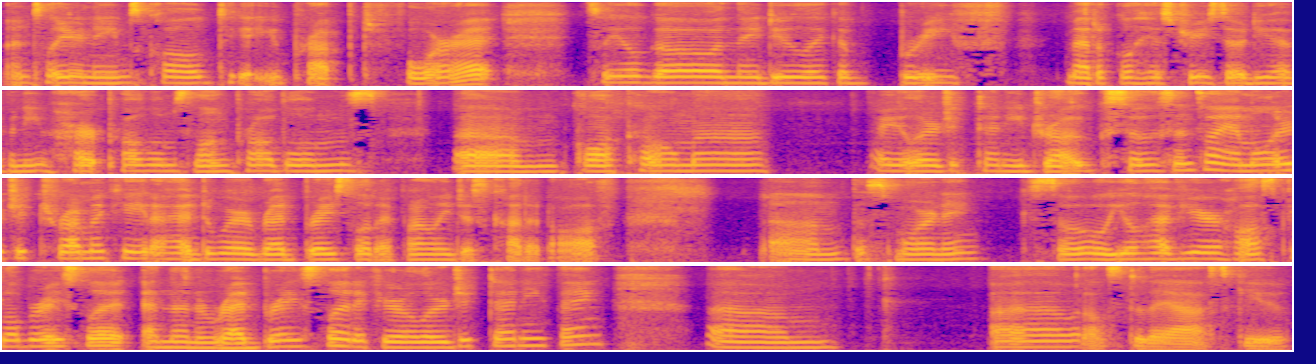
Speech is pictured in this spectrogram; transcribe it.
until your name's called to get you prepped for it. So you'll go, and they do like a brief medical history. So do you have any heart problems, lung problems, um, glaucoma? Are you allergic to any drugs? So since I am allergic to Remicade, I had to wear a red bracelet. I finally just cut it off um, this morning. So you'll have your hospital bracelet and then a red bracelet if you're allergic to anything. Um, uh, what else do they ask you?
